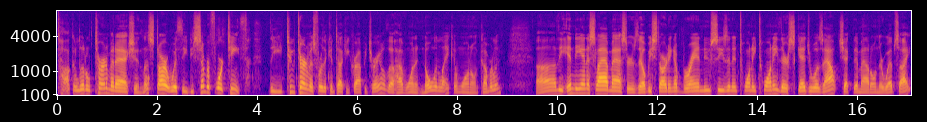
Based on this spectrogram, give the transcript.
talk a little tournament action. Let's start with the December 14th. The two tournaments for the Kentucky Crappie Trail. They'll have one at Nolin Lake and one on Cumberland. Uh, the Indiana Slab Masters, they'll be starting a brand new season in 2020. Their schedule is out. Check them out on their website.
